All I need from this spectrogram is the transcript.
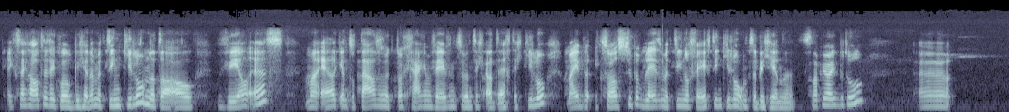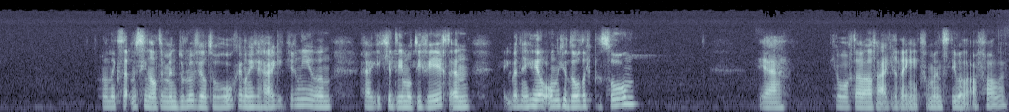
ik zeg altijd, ik wil beginnen met 10 kilo, omdat dat al veel is. Maar eigenlijk in totaal zou ik toch graag een 25 à 30 kilo. Maar ik, ik zou super blij zijn met 10 of 15 kilo om te beginnen. Snap je wat ik bedoel? Uh, want ik zet misschien altijd mijn doelen veel te hoog en dan raak ik er niet. En dan raak ik gedemotiveerd. En ik ben een heel ongeduldig persoon. Ja, je hoort dat wel vaker, denk ik, van mensen die willen afvallen.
